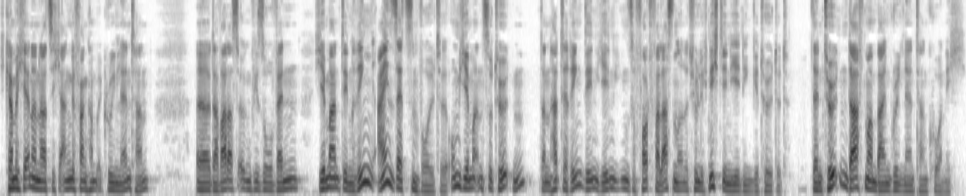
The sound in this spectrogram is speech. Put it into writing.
Ich kann mich erinnern, als ich angefangen habe mit Green Lantern, äh, da war das irgendwie so, wenn jemand den Ring einsetzen wollte, um jemanden zu töten, dann hat der Ring denjenigen sofort verlassen und natürlich nicht denjenigen getötet. Denn töten darf man beim Green Lantern Corps nicht.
